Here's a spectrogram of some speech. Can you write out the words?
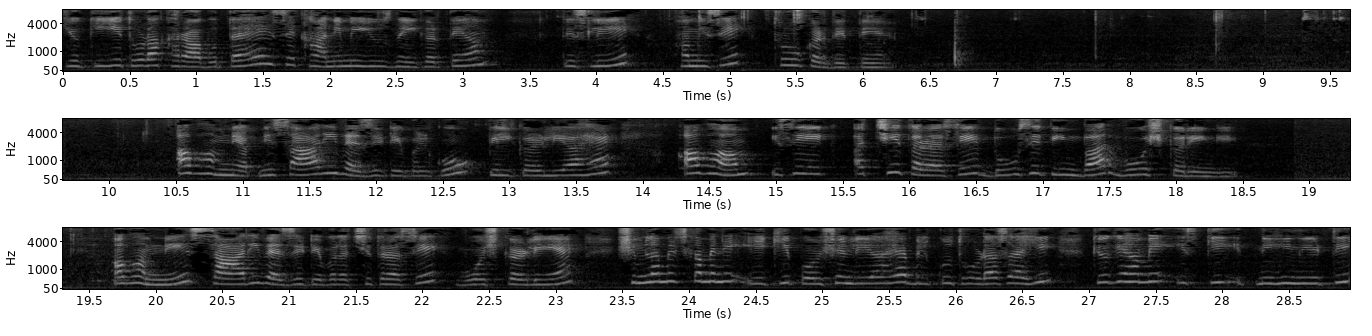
क्योंकि ये थोड़ा खराब होता है, इसे खाने में यूज़ नहीं करते हम। तो इसलिए हम इसे थ्रो कर देते हैं। अब हमने अपनी सारी वेजिटेबल को पिल कर लिया है। अब हम इसे एक अच्छी तरह से दो से तीन बार वॉश करेंगे। अब हमने सारी वेजिटेबल अच्छी तरह से वॉश कर ली हैं। शिमला मिर्च का मैंने एक ही पोर्शन लिया है, बिल्कुल थोड़ा सा ही, क्योंकि हमें इसकी इतनी ही नीड थी।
